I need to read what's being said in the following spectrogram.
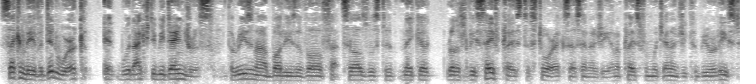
Secondly, if it did work, it would actually be dangerous. The reason our bodies evolved fat cells was to make a relatively safe place to store excess energy and a place from which energy could be released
